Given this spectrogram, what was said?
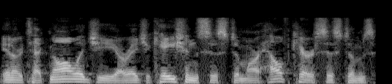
in our technology, our education system, our healthcare systems.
